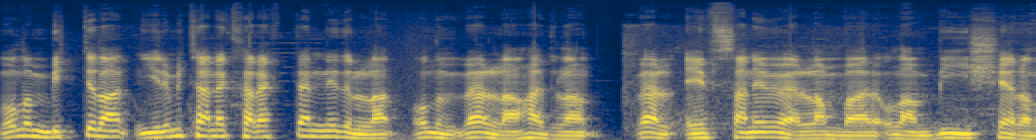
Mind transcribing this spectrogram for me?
oğlum bitti lan. 20 tane karakter nedir lan? Oğlum ver lan hadi lan. Ver efsanevi ver lan bari. Ulan bir işe yara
